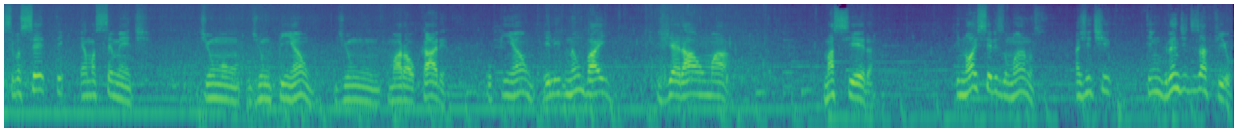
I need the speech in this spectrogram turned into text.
Se você é uma semente de, uma, de um pinhão, de um, uma araucária, o pinhão ele não vai gerar uma macieira. E nós seres humanos, a gente tem um grande desafio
